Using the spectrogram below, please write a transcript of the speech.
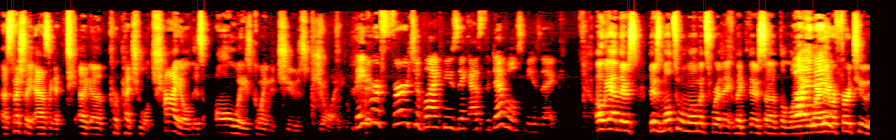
especially as like a t- like a perpetual child is always going to choose joy They refer to black music as the devil's music. Oh yeah, and there's there's multiple moments where they like there's uh, the line and where they refer to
